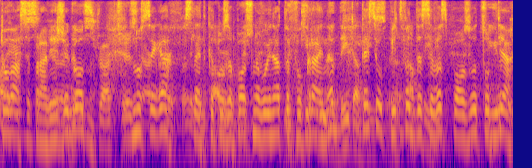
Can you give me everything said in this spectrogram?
Това се прави ежегодно. Но сега, след като започна войната в Украина, Украина, те се опитват да се възползват от тях.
